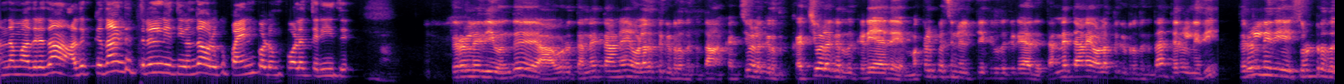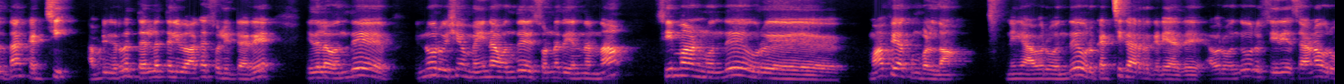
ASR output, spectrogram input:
அந்த மாதிரி தான் அதுக்கு தான் இந்த திரள் நீதி வந்து அவருக்கு பயன்படும் போல தெரியுது. திரள்நிதி வந்து அவர் தன்னைத்தானே வளர்த்துக்கிடுறதுக்கு தான். கட்சி வளர்க்கறதுக்கு கட்சி வளர்க்கறதுக்கு கிடையாது. மக்கள் பிரச்சனை தீர்க்கிறது கிடையாது. தன்னைத்தானே வளர்த்துக்கிடுறதுக்கு தான் திரள்நிதி திரள்நிதியை சுருட்டுறதுக்கு தான் கட்சி அப்படிங்கறத தெள்ள தெளிவாக சொல்லிட்டாரு. இதுல வந்து இன்னொரு விஷயம் மெயினாக வந்து சொன்னது என்னன்னா சீமான் வந்து ஒரு மாஃபியா கும்பல் தான் நீங்கள் அவர் வந்து ஒரு கட்சிக்காரர் கிடையாது. அவர் வந்து ஒரு சீரியஸான ஒரு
